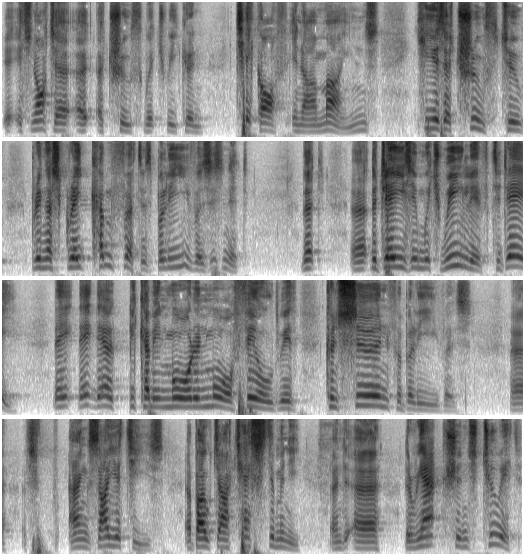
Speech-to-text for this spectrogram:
It's not a, a, a truth which we can tick off in our minds. He is a truth to bring us great comfort as believers, isn't it? That uh, the days in which we live today, they, they, they're becoming more and more filled with concern for believers, uh, anxieties about our testimony, and uh, the reactions to it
